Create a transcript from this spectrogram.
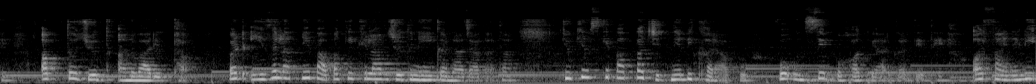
थे। अब तो युद्ध अनिवार्य था बट एजल अपने पापा के खिलाफ युद्ध नहीं करना चाहता था। क्योंकि उसके पापा जितने भी खराब हो, वो उनसे बहुत प्यार करते थे और फाइनली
